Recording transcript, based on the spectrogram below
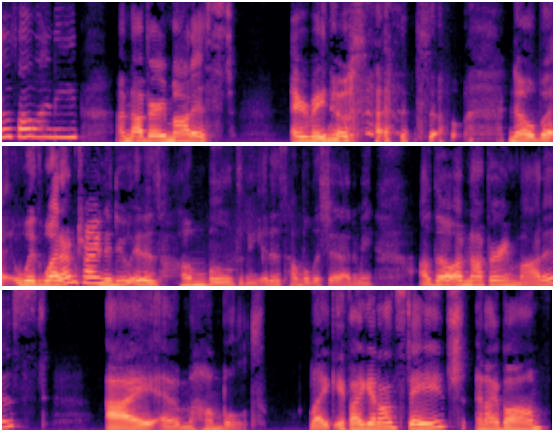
That's all I need. I'm not very modest. Everybody knows that. So, no, but with what I'm trying to do, it has humbled me. It has humbled the shit out of me. Although I'm not very modest, I am humbled. Like, if I get on stage and I bomb,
